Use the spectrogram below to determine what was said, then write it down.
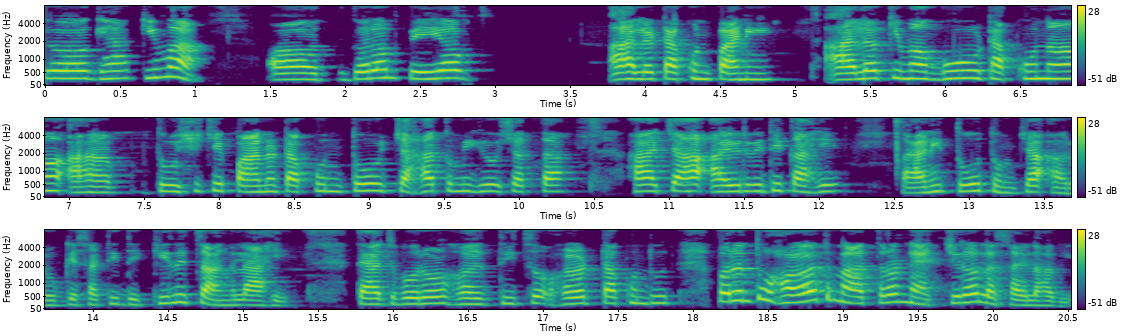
घ्या किंवा गरम पेय आलं टाकून पाणी आलं किंवा गूळ टाकून आ, तुळशीचे पानं टाकून तो चहा तुम्ही घेऊ शकता. हा चहा आयुर्वेदिक आहे आणि तो तुमच्या आरोग्यासाठी देखील चांगला आहे. त्याचबरोबर हळदीचं हळद टाकून दूध परंतु हळद मात्र नॅचरल असायला हवी.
